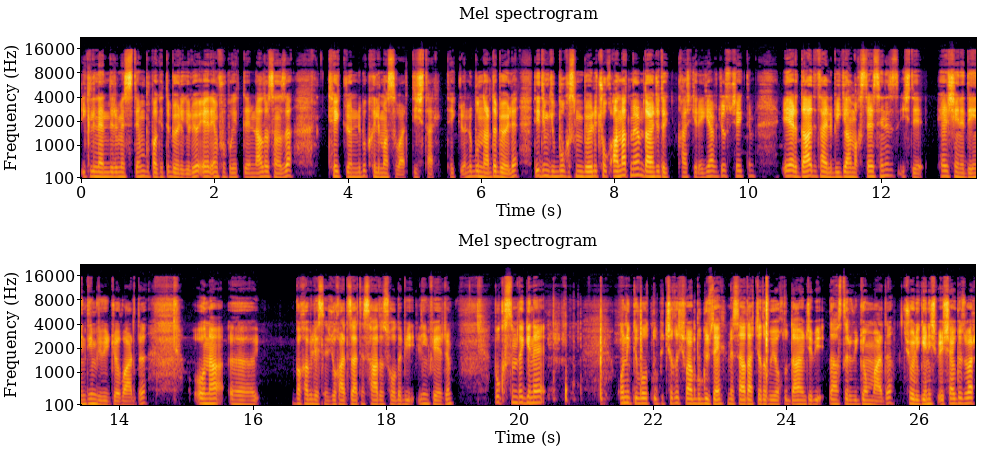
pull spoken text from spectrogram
İklimlendirme sistemi bu pakette böyle geliyor. Eğer Enfo paketlerini alırsanız da tek yönlü bir kliması var. Dijital tek yönlü. Bunlar da böyle. Dediğim gibi bu kısmı böyle çok anlatmıyorum. Daha önce de kaç kere Egea videosu çektim. Eğer daha detaylı bilgi almak isterseniz işte her şeyine değindiğim bir video vardı. Ona e, bakabilirsiniz. Yukarıda zaten sağda solda bir link veririm. Bu kısımda yine 12 voltluk bir çıkış var. Bu güzel. Mesela Dacia'da bu yoktu. Daha önce bir Duster videom vardı. Şöyle geniş bir eşya göz var.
